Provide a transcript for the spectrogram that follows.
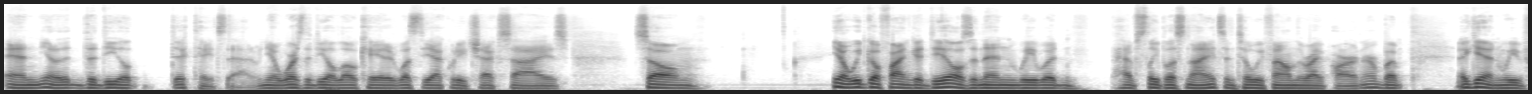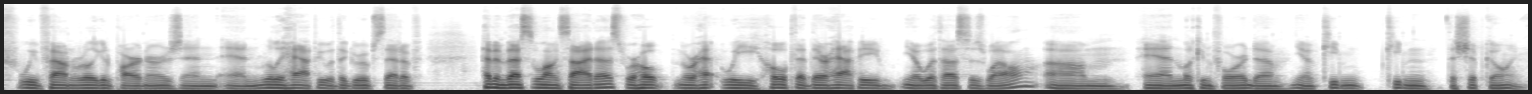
And, you know, the, the deal dictates that. You know, where's the deal located? What's the equity check size? So, you know, we'd go find good deals and then we would have sleepless nights until we found the right partner. But again, we've we've found really good partners and and really happy with the groups that have have invested alongside us. We're hope we're ha- we hope that they're happy, you know, with us as well. Um, and looking forward to you know keeping keeping the ship going.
